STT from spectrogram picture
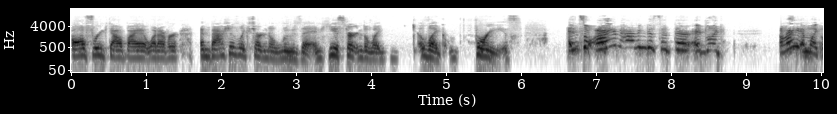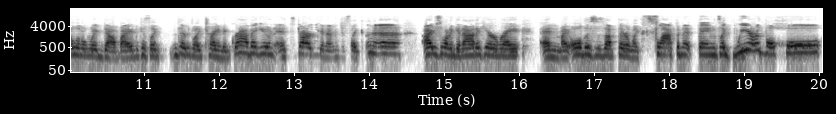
all freaked out by it, whatever. And Bash is like starting to lose it, and he is starting to like like freeze. And so I am having to sit there and like I am like a little wigged out by it because like they're like trying to grab at you and it's dark and I'm just like eh, I just want to get out of here, right? And my oldest is up there like slapping at things. Like we are the whole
